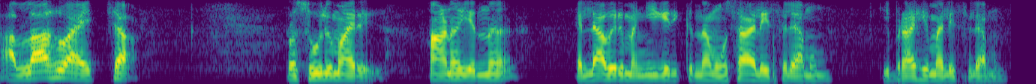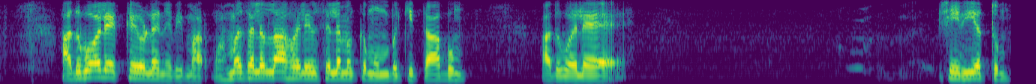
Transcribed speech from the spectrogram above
അള്ളാഹു അയച്ച റസൂലുമാർ ആണ് എന്ന് എല്ലാവരും അംഗീകരിക്കുന്ന മൂസ അലൈഹി സ്വലാമും ഇബ്രാഹിം അലൈഹി സ്വലാമും. അതുപോലെയൊക്കെയുള്ള നബിമാർ. മുഹമ്മദ് സല്ലല്ലാഹു അലൈഹി വസല്ലമക്ക് മുമ്പ് കിതാബും അതുപോലെ ശരീരത്തും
